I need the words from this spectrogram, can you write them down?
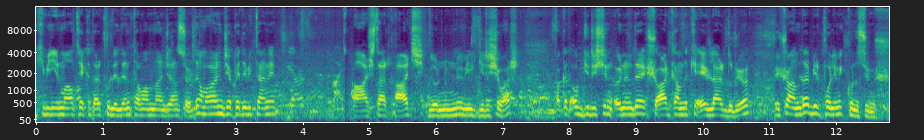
2026'ya kadar kulelerin tamamlanacağını söyledi ama ön cephede bir tane ağaçlar, ağaç görünümlü bir girişi var. Fakat o girişin önünde şu arkamdaki evler duruyor ve şu anda bir polemik konusuymuş.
